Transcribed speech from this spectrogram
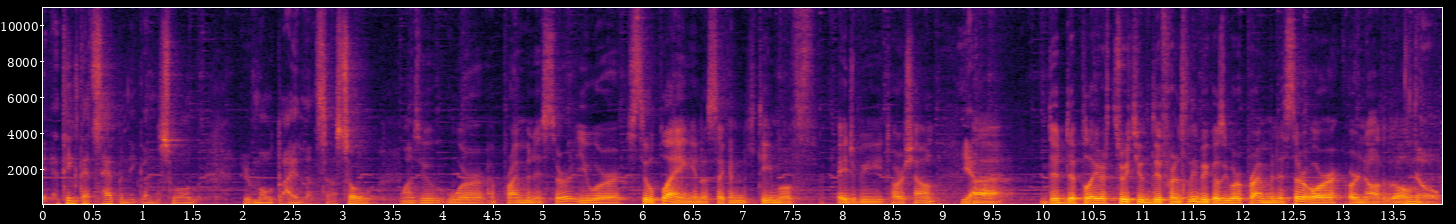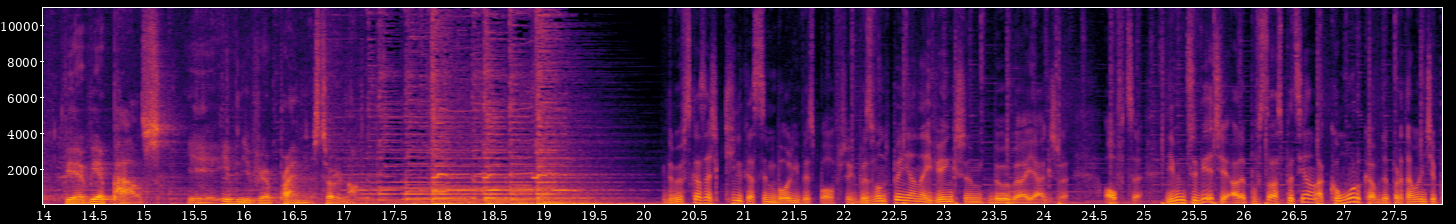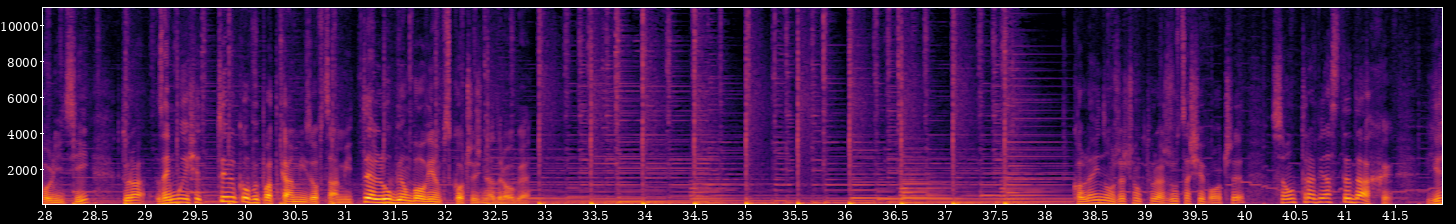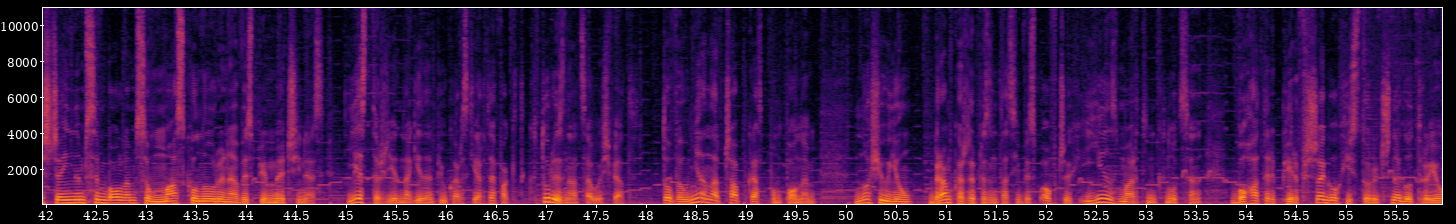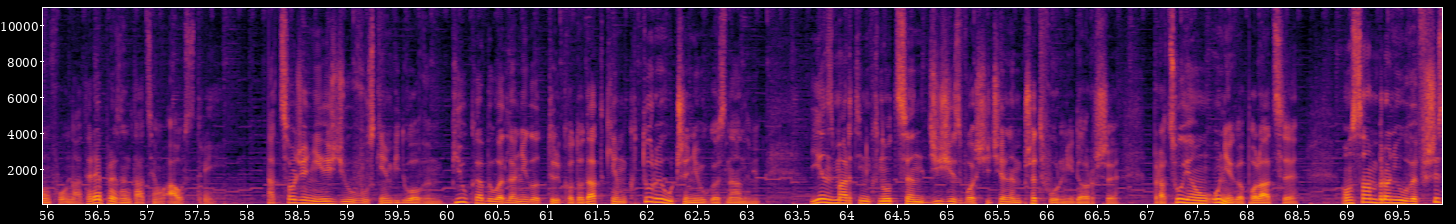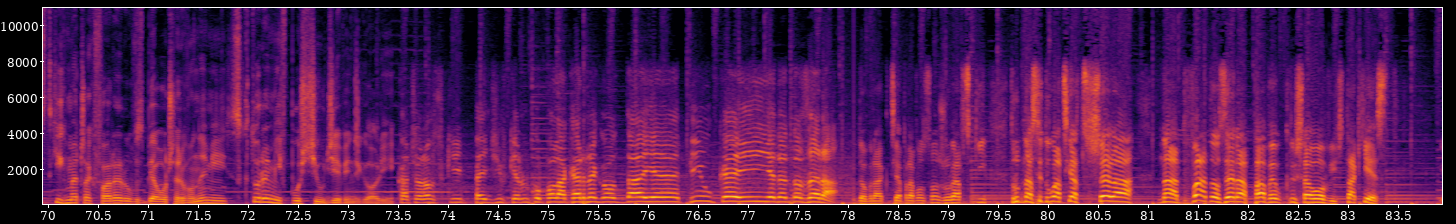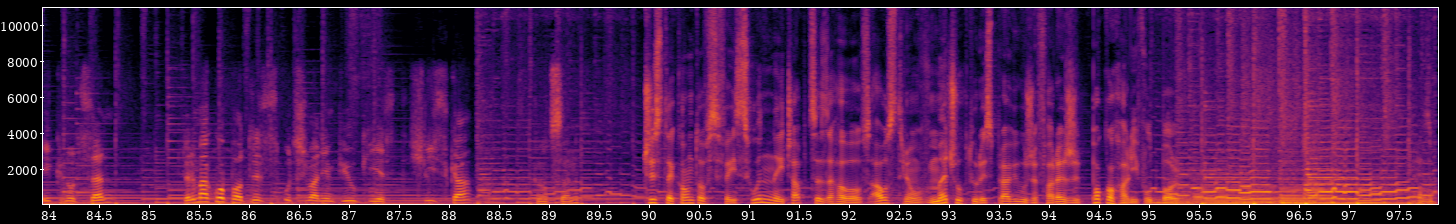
I think that's happening on small remote islands. So Once you were a prime minister, you were still playing in the second team of HB Tarshan. Yeah. Uh, did the players treat you differently because you were prime minister or, or not at all? no, we are, we are pals, yeah, even if you're prime minister or not. Gdyby wskazać kilka symboli wyspowczych, bez wątpienia największym byłyby a jakże owce. Nie wiem czy wiecie, ale powstała specjalna komórka w Departamencie Policji, która zajmuje się tylko wypadkami z owcami. Te lubią bowiem wskoczyć na drogę. Kolejną rzeczą, która rzuca się w oczy, są trawiaste dachy. Jeszcze innym symbolem są maskonury na wyspie Mycines. Jest też jednak jeden piłkarski artefakt, który zna cały świat. To wełniana czapka z pomponem. Nosił ją bramkarz reprezentacji Wysp Owczych Jens Martin Knudsen, bohater pierwszego historycznego triumfu nad reprezentacją Austrii. Na co dzień jeździł wózkiem widłowym. Piłka była dla niego tylko dodatkiem, który uczynił go znanym. Jens Martin Knudsen dziś jest właścicielem przetwórni Dorszy. Pracują u niego Polacy. On sam bronił we wszystkich meczach Farerów z biało-czerwonymi, z którymi wpuścił 9 goli. Kaczorowski pędzi w kierunku pola karnego, oddaje piłkę i 1 do 0. Dobra akcja prawą stroną Żurawski. Trudna sytuacja, strzela na 2 do 0 Paweł Kryszałowicz. Tak jest. I Knudsen, który ma kłopoty z utrzymaniem piłki, jest śliska. Knudsen. czyste konto w swej słynnej czapce zachował z Austrią w meczu, który sprawił, że Farerzy pokochali futbol.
